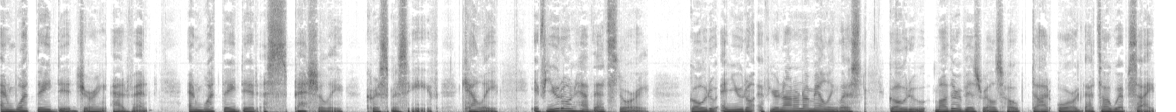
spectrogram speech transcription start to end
and what they did during Advent and what they did especially Christmas Eve. Kelly, if you don't have that story, go to, and you don't, if you're not on our mailing list, go to motherofisraelshope.org. That's our website.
